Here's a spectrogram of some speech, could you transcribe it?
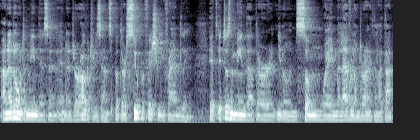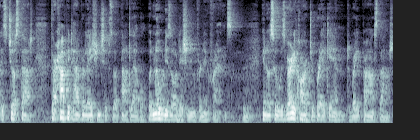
and I don't want to mean this in, in a derogatory sense, but they're superficially friendly. It, it doesn't mean that they're, you know, in some way malevolent or anything like that. It's just that they're happy to have relationships at that level, but nobody's auditioning for new friends. Hmm. You know, so it was very hard to break in, to break past that.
